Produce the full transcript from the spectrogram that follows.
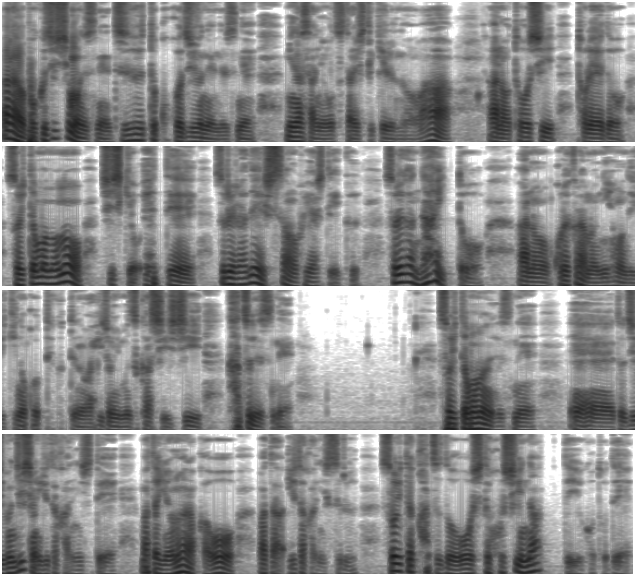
だから僕自身もですね、ずっとここ10年ですね、皆さんにお伝えしていけるのは、あの、投資、トレード、そういったものの知識を得て、それらで資産を増やしていく。それがないと、あの、これからの日本で生き残っていくっていうのは非常に難しいし、かつですね、そういったものでですね、えっ、ー、と、自分自身を豊かにして、また世の中をまた豊かにする、そういった活動をしてほしいなっていうことで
